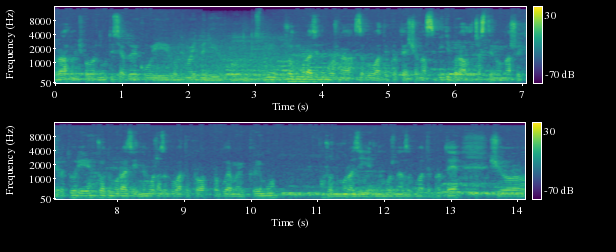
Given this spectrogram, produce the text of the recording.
прагнуть повернутися, до якої вони мають надію повернутися. Тому в жодному разі не можна забувати про те, що нас відібрали частину нашої території. В жодному разі не можна забувати про проблеми Криму. В жодному разі не можна забувати про те, що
